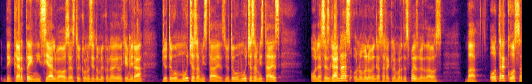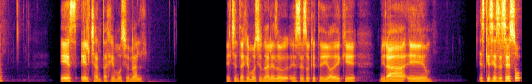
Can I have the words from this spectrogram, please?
de carta inicial, ¿va? O sea, estoy conociéndome con alguien que, mira, yo tengo muchas amistades, yo tengo muchas amistades, o le haces ganas o no me lo vengas a reclamar después, ¿verdad? Va, otra cosa es el chantaje emocional. El chantaje emocional es, eso que te digo de que, mira, eh, es que si haces eso,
